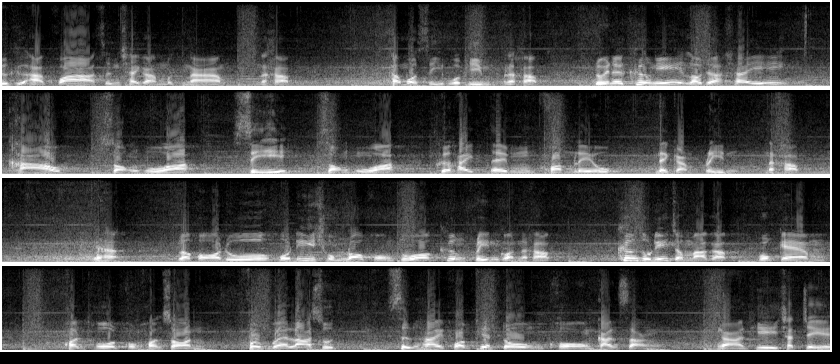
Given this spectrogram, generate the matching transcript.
ก็คือ Aqua ซึ่งใช้กับหมึกน้ำนะครับ ทั้งหมด 4 หัวพิมพ์นะครับ โดยในเครื่องนี้เราจะใช้ขาว 2 หัว สี 2 หัว เพื่อให้เต็มความเร็วในการปริ้นนะครับนะฮะ เราขอดูบอดี้โฉมนอกของตัวเครื่องปริ้นก่อนนะครับ เครื่องตัวนี้จะมากับโปรแกรมคอนโทรลของคอนโซลเฟิร์มแวร์ล่าสุด ซึ่งให้ความเที่ยงตรงของการสั่งงานที่ชัดเจน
